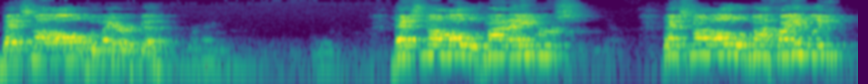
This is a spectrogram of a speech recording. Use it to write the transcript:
that's not all of America. That's not all of my neighbors. That's not all of my family.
